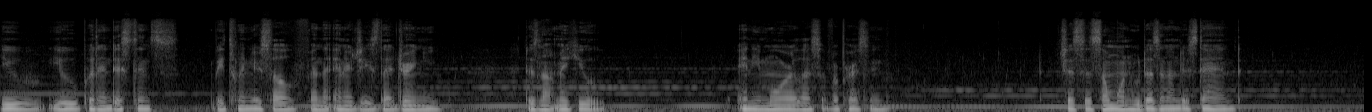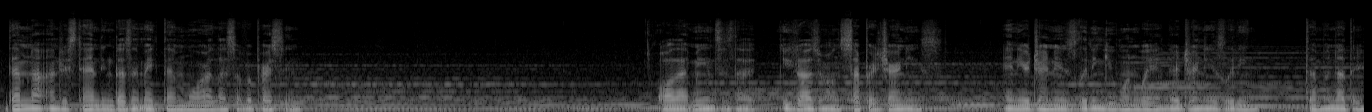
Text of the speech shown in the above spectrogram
You you put in distance between yourself and the energies that drain you does not make you any more or less of a person. Just as someone who doesn't understand, them not understanding doesn't make them more or less of a person. All that means is that you guys are on separate journeys, and your journey is leading you one way, and their journey is leading them another.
